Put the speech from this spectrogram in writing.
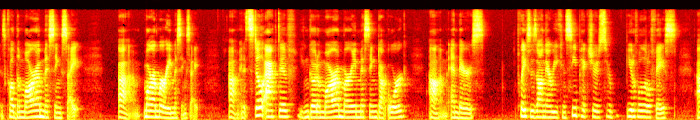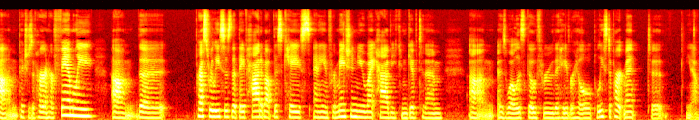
It's called the Maura Missing Site, um, Maura Murray Missing Site, um, and it's still active. You can go to mauramurraymissing.org, um, and there's places on there where you can see pictures, her beautiful little face, um, pictures of her and her family, um, the press releases that they've had about this case, any information you might have, you can give to them, um, as well as go through the Haverhill Police Department to, you know,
